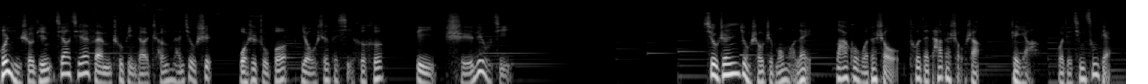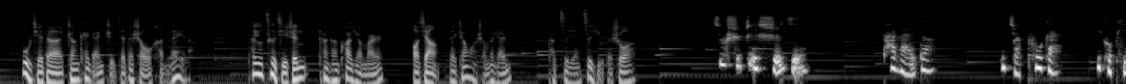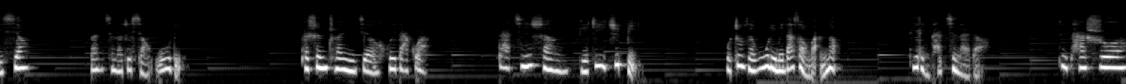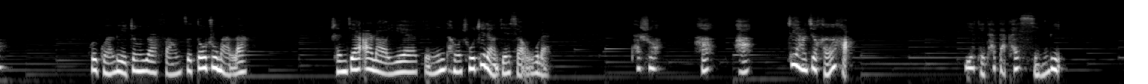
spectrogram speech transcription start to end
欢迎收听佳期 FM 出品的《城南旧事》，我是主播有声的喜呵呵，第十六集。秀珍用手指抹抹泪，拉过我的手，托在她的手上，这样我就轻松点，不觉得张开染指甲的手很累了。她又侧起身看看跨院门，好像在张望什么人。她自言自语地说：“就是这时节，他来的，一卷铺盖。”一口皮箱，搬进了这小屋里。他身穿一件灰大褂，大襟上别着一支笔。我正在屋里没打扫完呢，爹领他进来的，对他说：“会馆里正院房子都住满了，陈家二老爷给您腾出这两间小屋来。”他说：“好，好，这样就很好。”爹给他打开行李。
